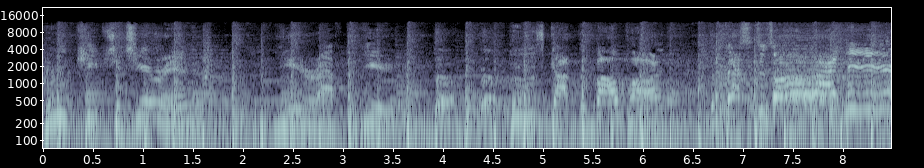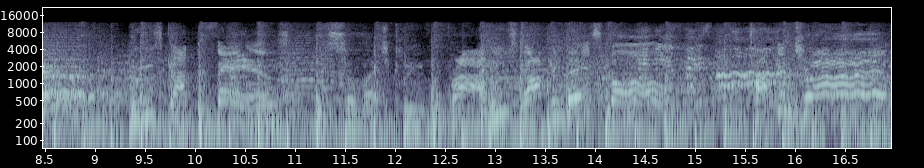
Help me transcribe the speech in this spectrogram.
Who keeps you cheering year after year? Who's got the ballpark? The best is all right here. Who's got the fans with so much Cleveland pride? Who's talking baseball? Talking tribe.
